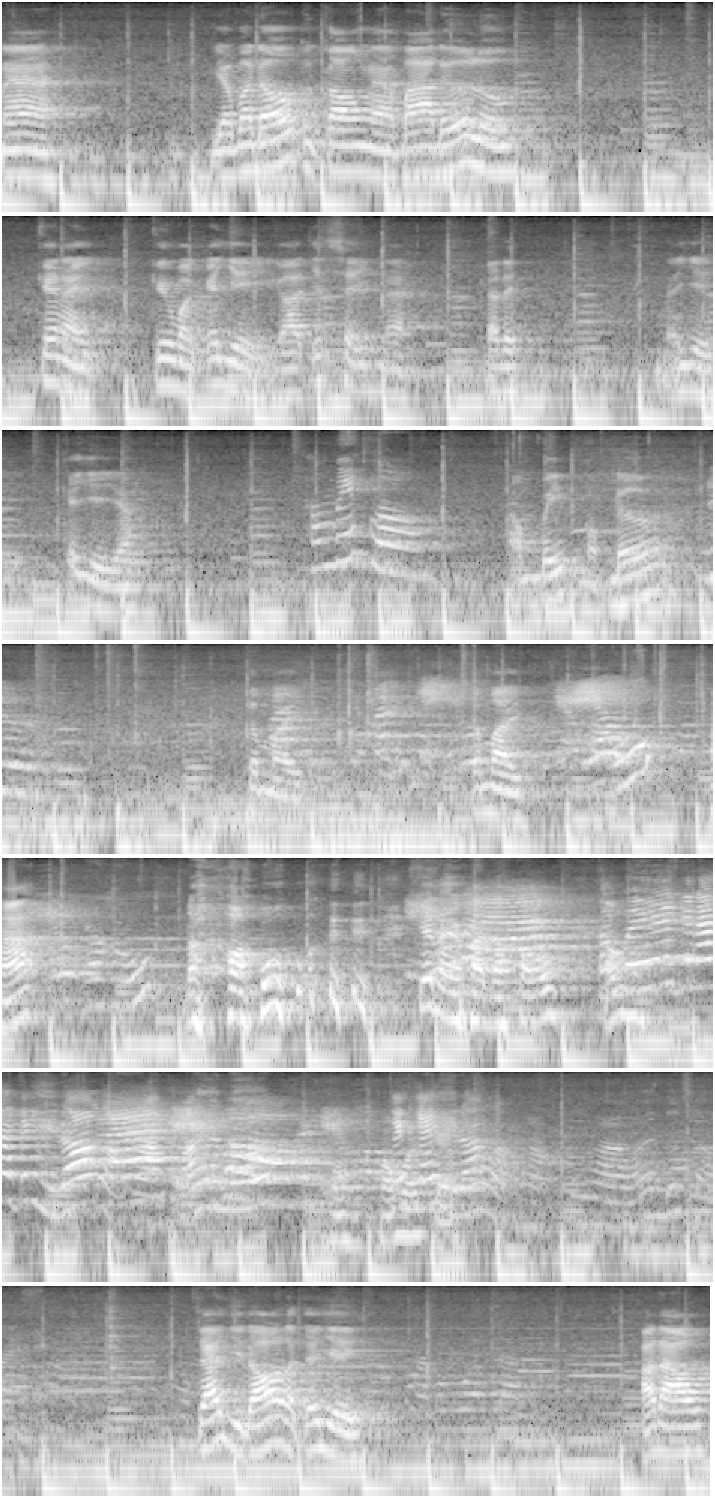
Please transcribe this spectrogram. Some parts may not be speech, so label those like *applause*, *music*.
nè giờ ba đố tụi con nè ba đứa luôn. Cái này kêu bằng cái gì? Rồi Jessie nè ra đi. Cái gì? Cái gì vậy? Không biết luôn. Không biết một đứa. Tôm mì tôm mì Ủa? hả? Đồ hũ. Đậu hũ. *laughs* Cái này là đậu hũ. Không. biết cái đó trái gì đó là trái gì? Ở đâu?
